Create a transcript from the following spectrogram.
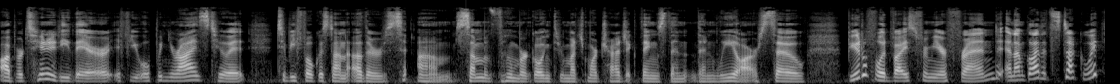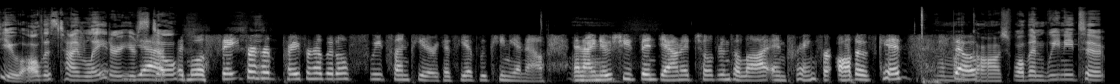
opportunity there if you open your eyes to it to be focused on others um, some of whom are going through much more tragic things than than we are so beautiful advice from your friend and i'm glad it stuck with you all this time later you're yes, still and we'll say for her pray for her little sweet son peter because he has leukemia now and oh. i know she's been down at children's a lot and praying for all those kids oh my gosh well then we need to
